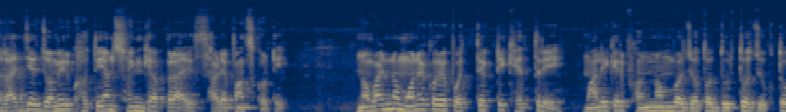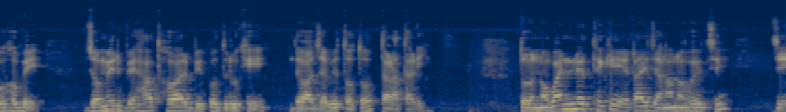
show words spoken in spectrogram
রাজ্যে জমির খতিয়ান সংখ্যা প্রায় সাড়ে পাঁচ কোটি। নবান্ন মনে করে প্রত্যেকটি ক্ষেত্রে মালিকের ফোন নম্বর যত দ্রুত যুক্ত হবে, জমির বেহাত হওয়ার বিপদ রুখে দেওয়া যাবে তত তাড়াতাড়ি। তো নবান্নের থেকে এটাই জানানো হয়েছে যে,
